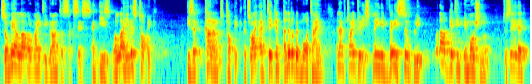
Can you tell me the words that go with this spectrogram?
So may Allah Almighty grant us success and ease. Wallahi, this topic is a current topic. That's why I've taken a little bit more time and I've tried to explain it very simply without getting emotional to say that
